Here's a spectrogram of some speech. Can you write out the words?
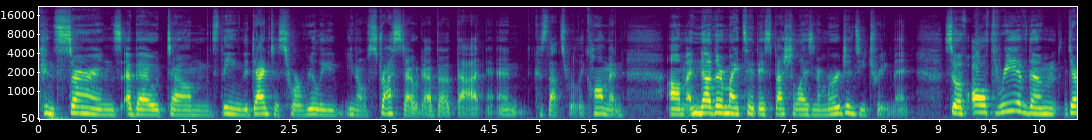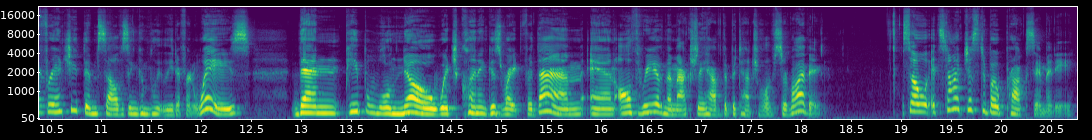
concerns about um, seeing the dentist who are really you know stressed out about that and because that's really common um, another might say they specialize in emergency treatment so if all three of them differentiate themselves in completely different ways then people will know which clinic is right for them, and all three of them actually have the potential of surviving. So it's not just about proximity.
